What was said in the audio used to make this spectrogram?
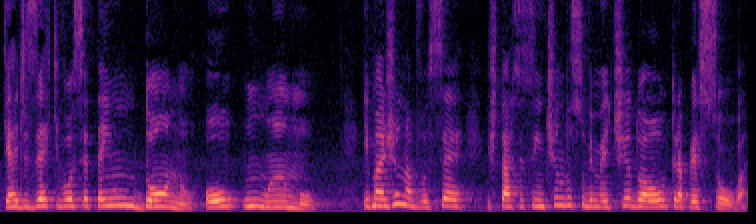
Quer dizer que você tem um dono ou um amo. Imagina você estar se sentindo submetido a outra pessoa.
